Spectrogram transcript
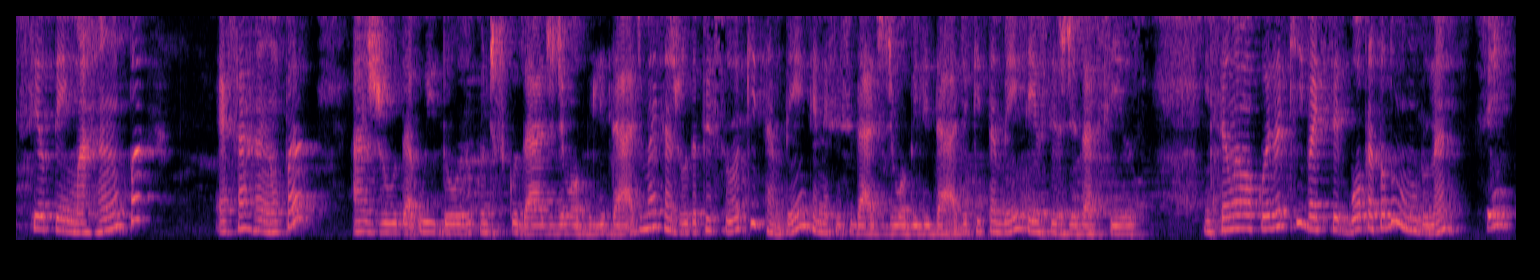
se eu tenho uma rampa, essa rampa ajuda o idoso com dificuldade de mobilidade, mas ajuda a pessoa que também tem necessidade de mobilidade, que também tem os seus desafios. Então é uma coisa que vai ser boa para todo mundo, né? Sim,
